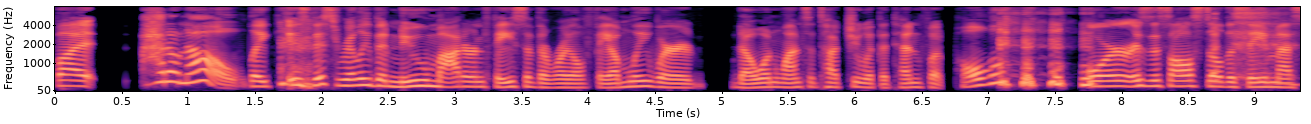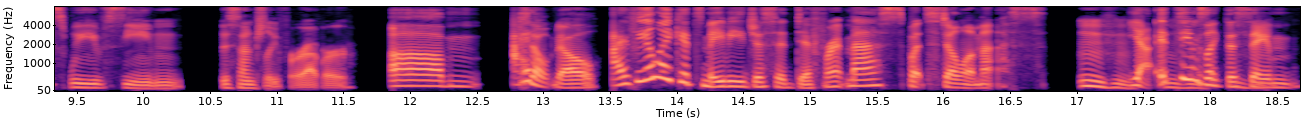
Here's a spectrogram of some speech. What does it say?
But I don't know. Like, is this really the new modern face of the royal family where no one wants to touch you with a 10 foot pole? or is this all still the same mess we've seen essentially forever? um, I don't know. I feel like it's maybe just a different mess, but still a mess. Mm-hmm. Yeah, it seems Mhm, like the mhm. same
